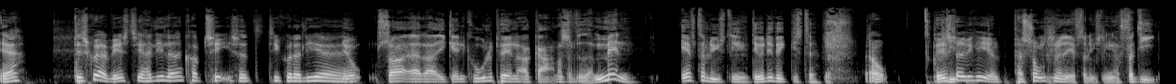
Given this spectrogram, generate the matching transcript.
Ja, det skulle jeg have vidst. Jeg har lige lavet en kop te, så de kunne da lige... Øh... Jo, så er der igen kuglepenne og garn og så videre. Men efterlysningen, det er jo det vigtigste. jo. Det er et sted, vi kan hjælpe. Personknyttede efterlysninger, fordi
